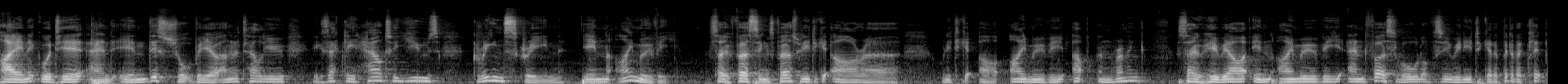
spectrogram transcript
Hi, Nick Wood here, and in this short video, I'm going to tell you exactly how to use green screen in iMovie. So first things first, we need to get our uh, we need to get our iMovie up and running. So here we are in iMovie, and first of all, obviously, we need to get a bit of a clip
